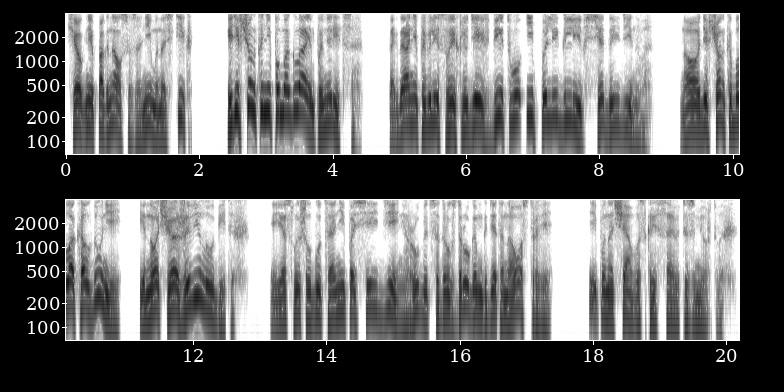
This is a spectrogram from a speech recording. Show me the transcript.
Хёгни погнался за ним и настиг, и девчонка не помогла им помириться. Тогда они повели своих людей в битву и полегли все до единого. Но девчонка была колдуньей и ночью оживила убитых. И я слышал, будто они по сей день рубятся друг с другом где-то на острове и по ночам воскресают из мертвых.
